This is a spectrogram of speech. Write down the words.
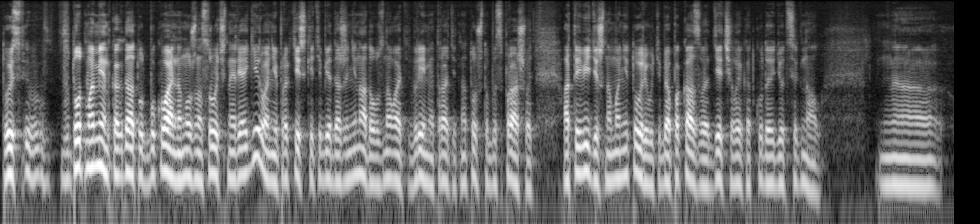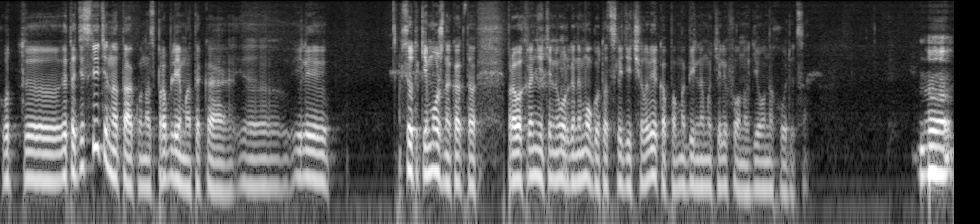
То есть в тот момент, когда тут буквально нужно срочное реагирование, практически тебе даже не надо узнавать, время тратить на то, чтобы спрашивать, а ты видишь на мониторе, у тебя показывает, где человек, откуда идет сигнал. Э, вот э, это действительно так у нас проблема такая? Э, или все-таки можно как-то, правоохранительные органы могут отследить человека по мобильному телефону, где он находится? Ну,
